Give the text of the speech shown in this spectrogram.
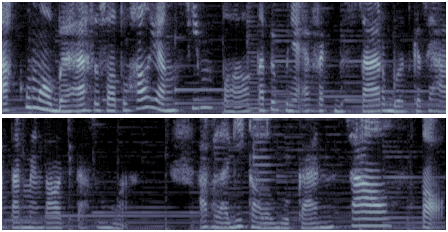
aku mau bahas sesuatu hal yang simple tapi punya efek besar buat kesehatan mental kita semua. Apalagi kalau bukan self-talk.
